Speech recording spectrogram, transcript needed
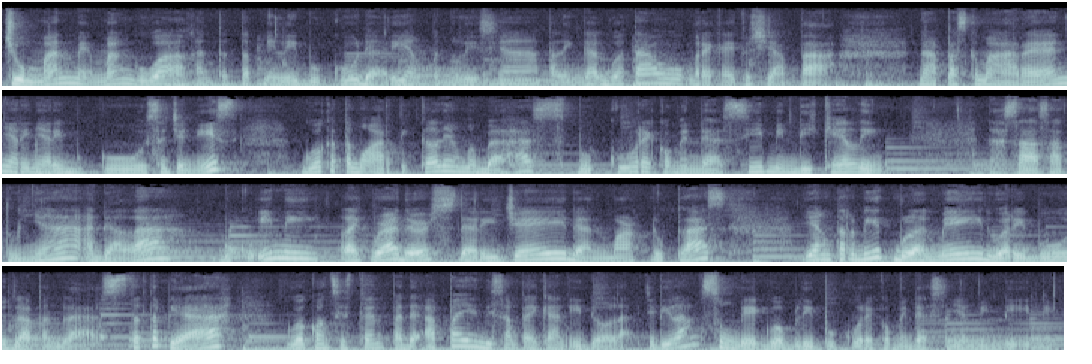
Cuman memang gue akan tetap milih buku dari yang penulisnya paling gak gue tahu mereka itu siapa. Nah pas kemarin nyari-nyari buku sejenis, gue ketemu artikel yang membahas buku rekomendasi Mindy Kaling. Nah salah satunya adalah buku ini, Like Brothers dari Jay dan Mark Duplass yang terbit bulan Mei 2018. Tetap ya, gue konsisten pada apa yang disampaikan idola. Jadi langsung deh gue beli buku rekomendasinya Mindy ini.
